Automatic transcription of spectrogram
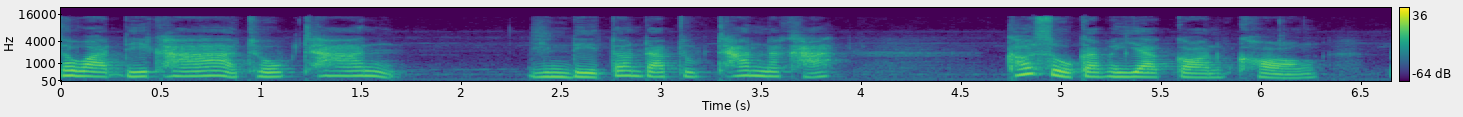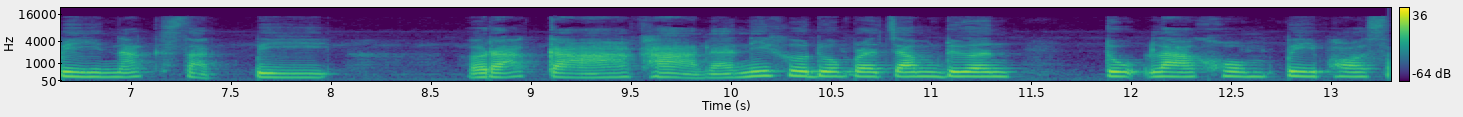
สวัสดีค่ะทุกท่าน ยินดีต้อนรับทุกท่านนะคะ เข้าสู่การพยากรณ์ของปีนักสัตว์ปีรักกาค่ะ และนี่คือดวงประจำเดือนตุลาคมปีพศ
